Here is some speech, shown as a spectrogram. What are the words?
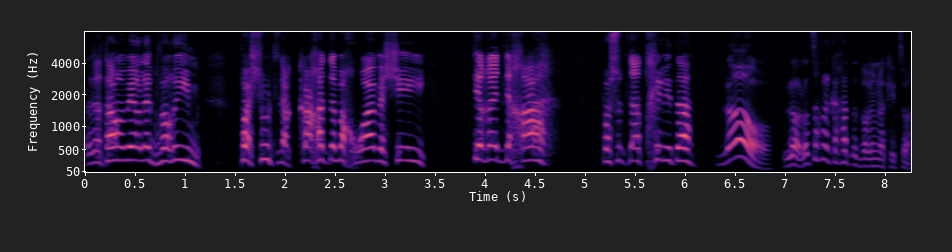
אז אתה אומר לגברים, פשוט לקחת את הבחורה ושהיא תרד לך, פשוט להתחיל איתה? לא, לא, לא צריך לקחת את הדברים לקיצון.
